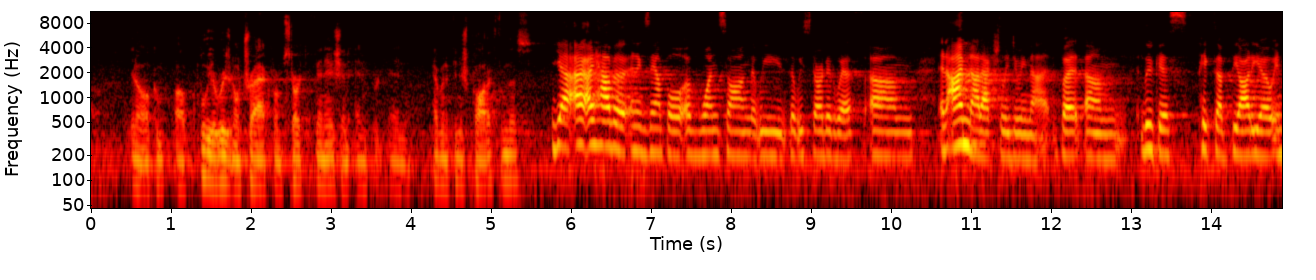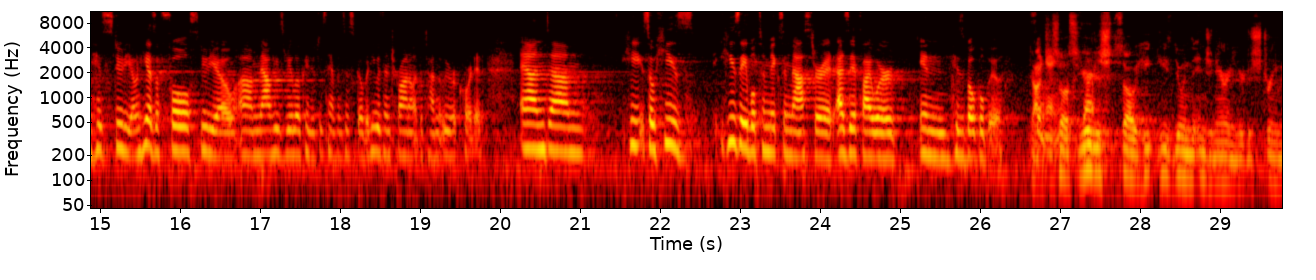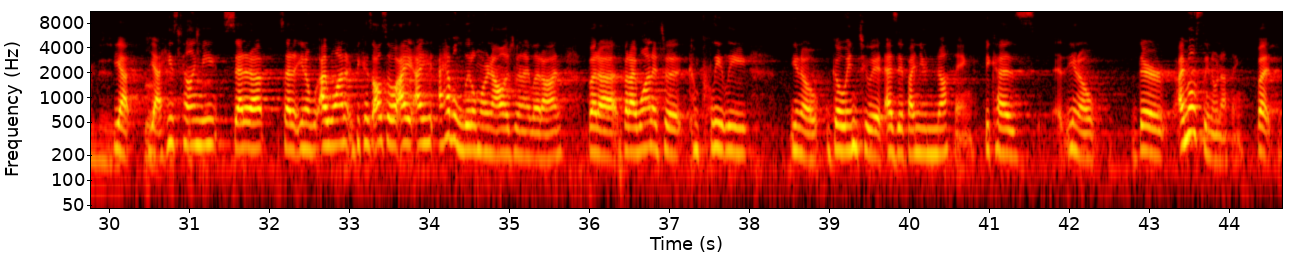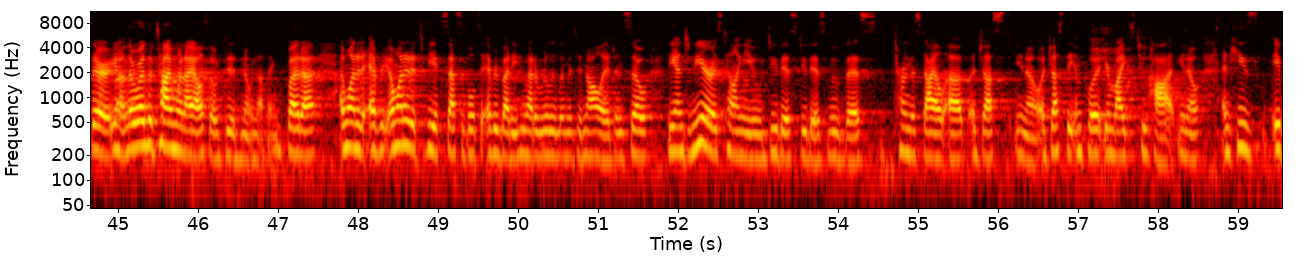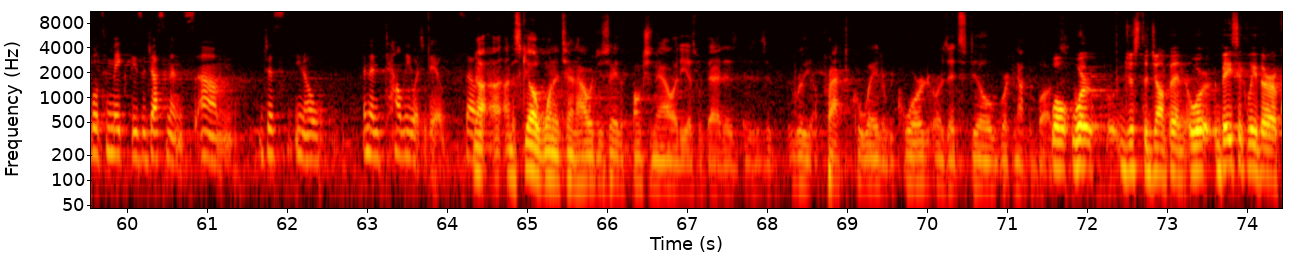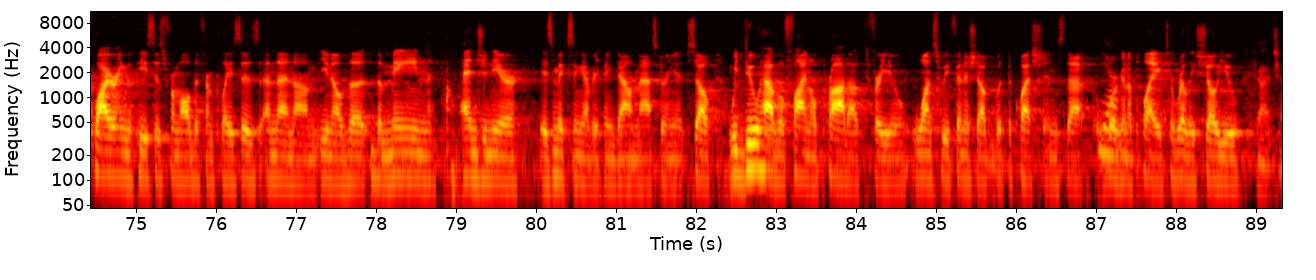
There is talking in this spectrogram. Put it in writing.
you know, a, com- a completely original track from start to finish, and, and, and having a finished product from this? Yeah, I, I have a, an example of one song that we that we started with, um, and I'm not actually doing that, but um, Lucas picked up the audio in his studio, and he has a full studio. Um, now he's relocated to San Francisco, but he was in Toronto at the time that we recorded, and um, he so he's he's able to mix and master it as if I were in his vocal booth Gotcha. singing. So, so you're just so he, he's doing the engineering, you're just streaming in. Yeah, yeah. He's telling me set it up, set it. You know, I want it because also I, I, I have a little more knowledge than I let on, but uh, but I wanted to completely, you know, go into it as if I knew nothing because, you know, there I mostly know nothing, but there you know there was a time when I also did know nothing. But uh, I wanted every I wanted it to be accessible to everybody who had a really limited knowledge, and so the engineer is telling you do this, do this, move this, turn this dial up, adjust, you know, adjust the input, your mic's too hot, you know, and he's able to make these adjustments, um, just, you know, and then tell me what to do. So Now, on- a scale of one to 10, how would you say the functionality is with that? Is, is, is it really a practical way to record, or is it still working out the bugs? Well, we're just to jump in. We're basically they're acquiring the pieces from all different places, and then um, you know the the main engineer is mixing everything down, mastering it. So we do have a final product for you once we finish up with the questions that Yeah. we're going to play to really show you Gotcha.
